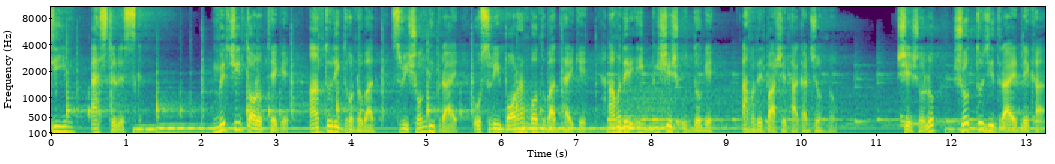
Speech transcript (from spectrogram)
team asterisk. মির্চির তরফ থেকে আন্তরিক ধন্যবাদ শ্রী সন্দীপ রায় ও শ্রী পরাণ বন্দ্যোপাধ্যায়কে আমাদের এই বিশেষ উদ্যোগে আমাদের পাশে থাকার জন্য। শেষ হল সত্যজিৎ রায়ের লেখা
